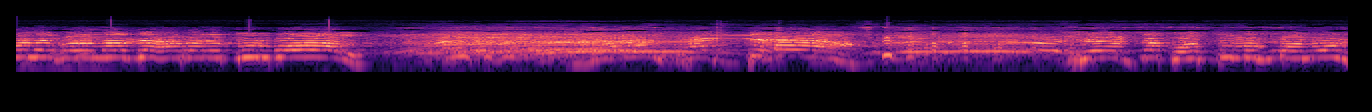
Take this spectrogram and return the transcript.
মনে করে না যে আমার দুর্বল ভদ্রলোক মানুষ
